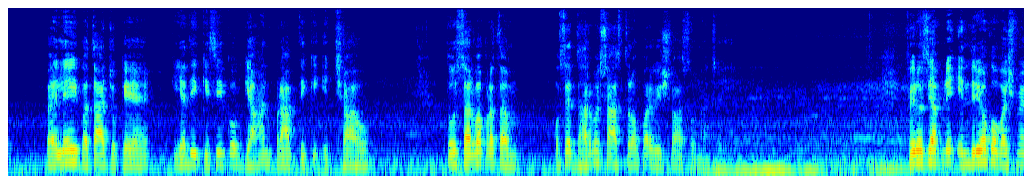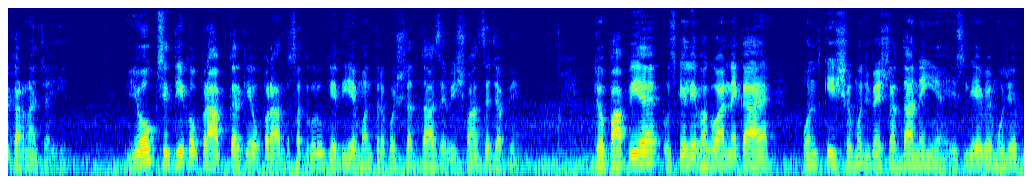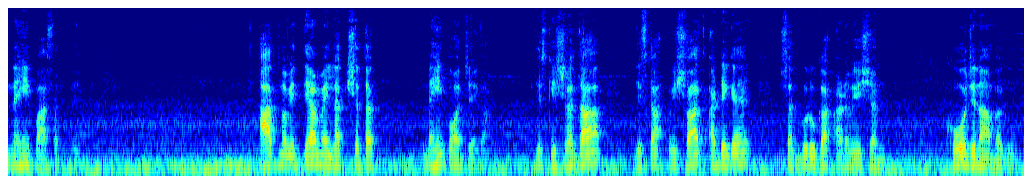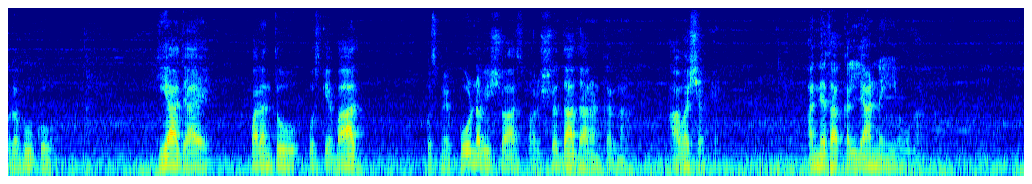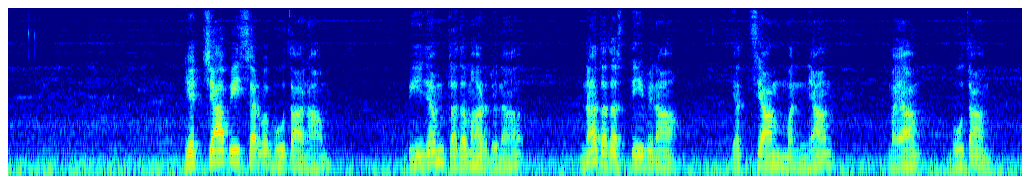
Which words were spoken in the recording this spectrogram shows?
पहले ही बता चुके हैं कि यदि किसी को ज्ञान प्राप्ति की इच्छा हो तो सर्वप्रथम उसे धर्मशास्त्रों पर विश्वास होना चाहिए। फिर उसे अपने इंद्रियों को वश में करना चाहिए। योग सिद्धि को प्राप्त करके उपरांत सदगुरु के दिए मंत्र को श्रद्धा से, विश्वास से जपे। जो पापी है, उसके लिए भगवान ने कहा है, उनकी मुझमें श्रद्धा नहीं है, इसलिए वे मुझे नहीं पा सकते। आत्मविद्या में लक्ष्य तक नहीं पहुंचेगा। जिसकी श्रद्धा, जिसका विश्वास अडिग है, सदगुरु का अन्वेषण। खोजना प्रभु को किया जाए, परंतु उसके बाद उसमें पूर्ण विश्वास और श्रद्धा धारण करना आवश्यक है। अन्यथा कल्याण नहीं होगा। यच्चापि सर्वभूतानां बीजं तदमर्जुन न तदस्ति विना यस्यां मन्यां मयां भूतां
